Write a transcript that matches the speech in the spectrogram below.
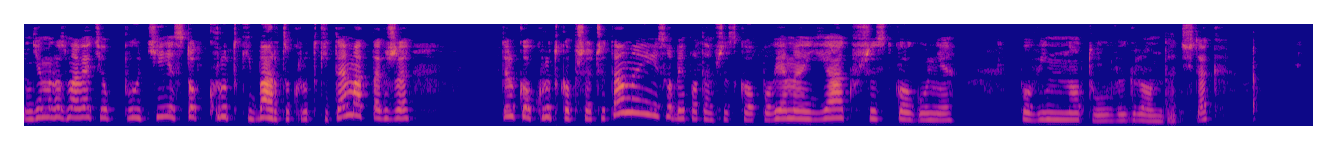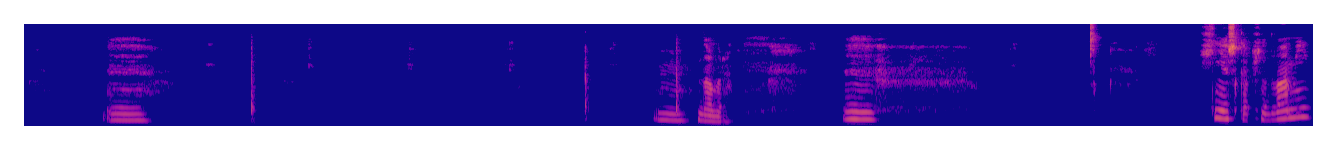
Będziemy rozmawiać o płci. Jest to krótki, bardzo krótki temat, także tylko krótko przeczytamy i sobie potem wszystko opowiemy, jak wszystko ogólnie powinno tu wyglądać, tak? Y. Mm, dobra. Y. Śnieżka przed Wami.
